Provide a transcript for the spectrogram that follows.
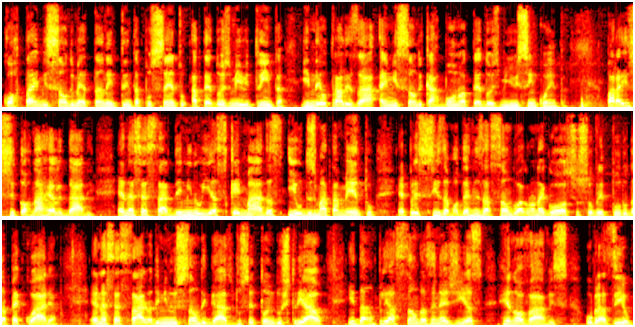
cortar a emissão de metano em 30% até 2030 e neutralizar a emissão de carbono até 2050. Para isso se tornar realidade, é necessário diminuir as queimadas e o desmatamento. É precisa a modernização do agronegócio, sobretudo da pecuária. É necessário a diminuição de gases do setor industrial e da ampliação das energias renováveis. O Brasil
